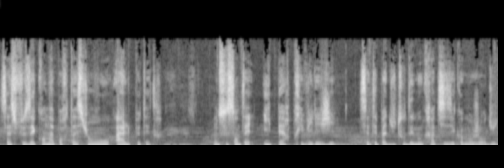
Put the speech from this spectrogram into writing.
Ça se faisait qu'en apportation au hall peut-être. On se sentait hyper privilégié. C'était pas du tout démocratisé comme aujourd'hui.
